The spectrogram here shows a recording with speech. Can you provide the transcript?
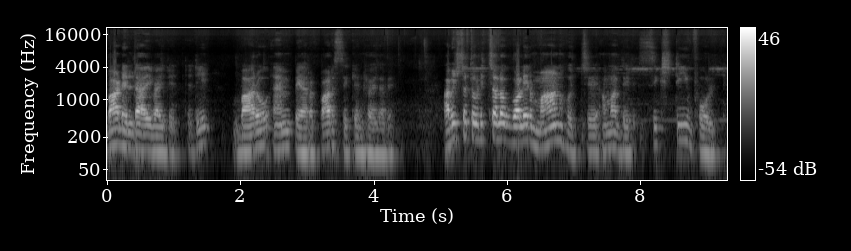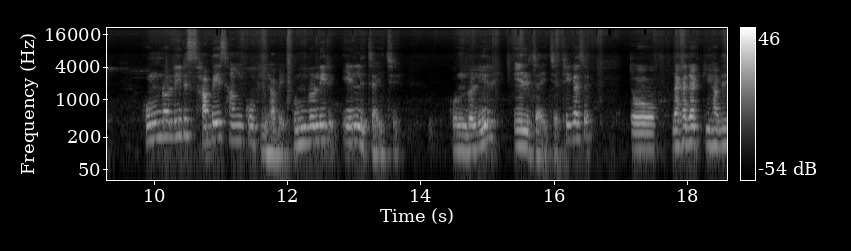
বা ডেল্টা আই বাই ডেল্টা বারো অ্যাম্পেয়ার পার সেকেন্ড হয়ে যাবে। আবিষ্ট তড়িৎচালক বলের মান হচ্ছে আমাদের সিক্সটি ভোল্ট। কুণ্ডলীর সাবেশাঙ্ক কী হবে? কুণ্ডলীর এল চাইছে। কুণ্ডলীর এল চাইছে, ঠিক আছে? তো দেখা যাক কি হবে।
